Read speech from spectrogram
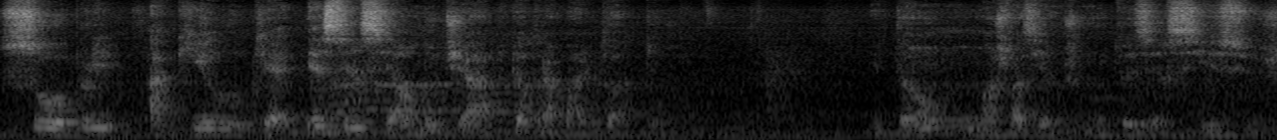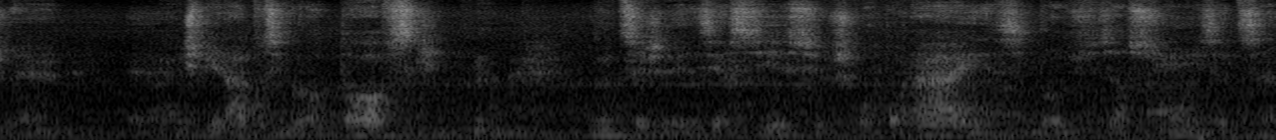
sobre aquilo que é essencial no teatro, que é o trabalho do ator. Então, nós fazíamos muitos exercícios é, é, inspirados em Grotowski, muitos exercícios corporais, improvisações, etc.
